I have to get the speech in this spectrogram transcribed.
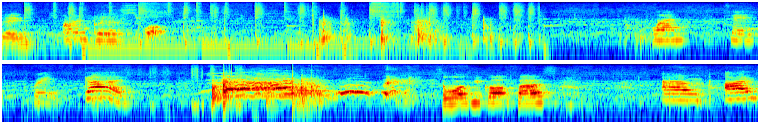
do? I'm gonna swap. One, two, three, go! So what have you got first? Um, I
